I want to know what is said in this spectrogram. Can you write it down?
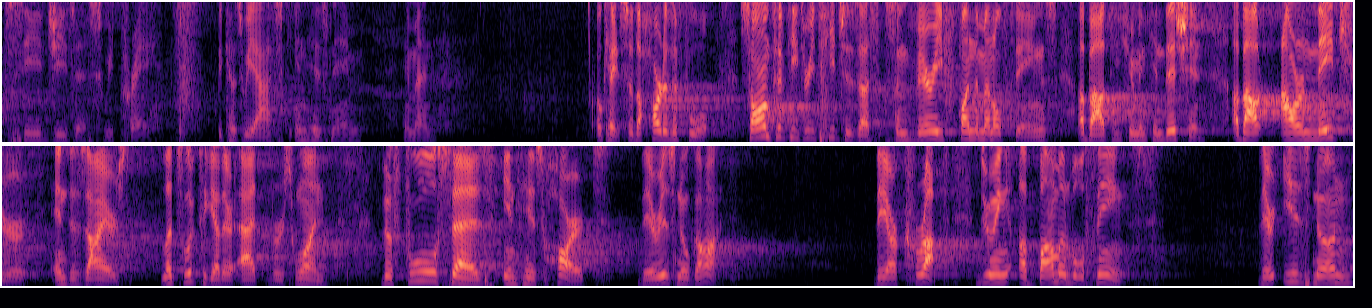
see Jesus, we pray, because we ask in his name. Amen. Okay, so the heart of the fool. Psalm 53 teaches us some very fundamental things about the human condition, about our nature and desires. Let's look together at verse 1. The fool says in his heart, There is no God. They are corrupt, doing abominable things. There is none,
